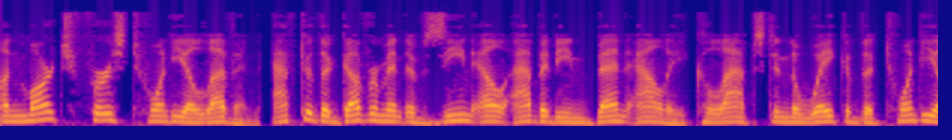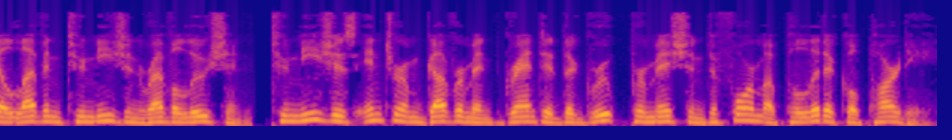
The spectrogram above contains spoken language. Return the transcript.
On March 1, 2011, after the government of Zine El Abidine Ben Ali collapsed in the wake of the 2011 Tunisian revolution, Tunisia's interim government granted the group permission to form a political party.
